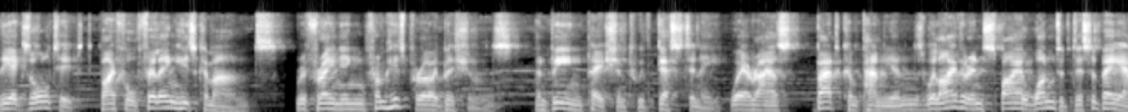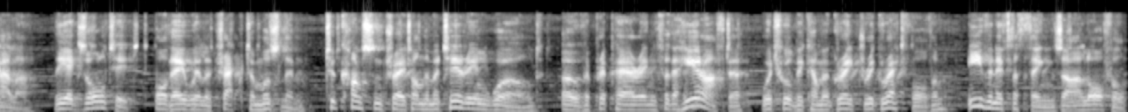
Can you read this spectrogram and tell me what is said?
the Exalted, by fulfilling His commands, refraining from His prohibitions, and being patient with destiny. Whereas, bad companions will either inspire one to disobey Allah, the Exalted, or they will attract a Muslim to concentrate on the material world, over preparing for the hereafter, which will become a great regret for them, even if the things are lawful,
